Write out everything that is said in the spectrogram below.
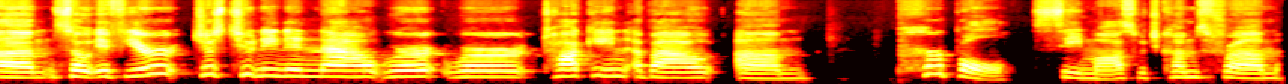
Um, so if you're just tuning in now, we're we're talking about um, purple sea moss, which comes from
